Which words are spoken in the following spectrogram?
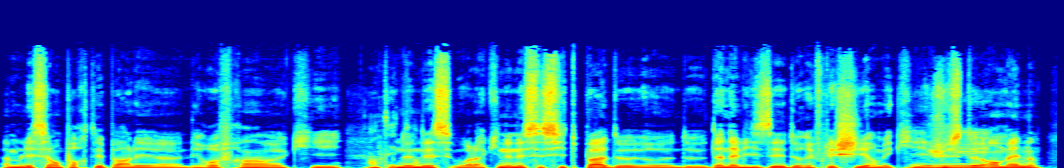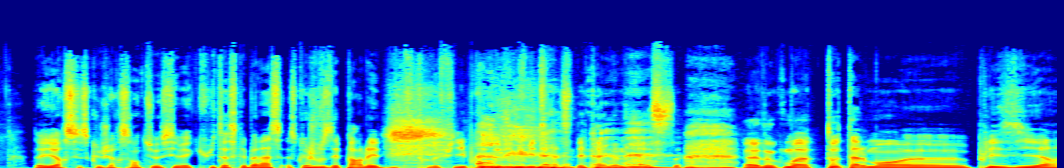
à me laisser emporter par les, euh, les refrains euh, qui ne, voilà, qui ne nécessitent pas de de- d'analyser, de, réfléchir, mais qui Oui. juste euh, emmènent. D'ailleurs, c'est ce que j'ai ressenti aussi avec Cuitas les Bananas. Est-ce que je vous ai parlé du titre de Philippe Risoli, Cuitas les Bananas? Euh, Donc moi, totalement euh, plaisir.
